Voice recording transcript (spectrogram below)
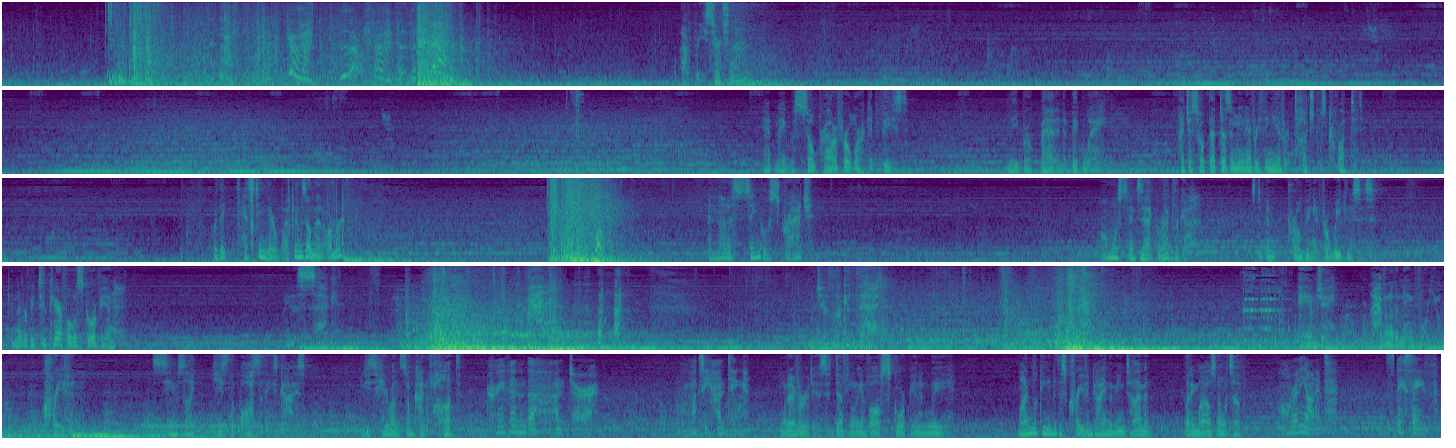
May was so proud of her work at Feast. Li broke bad in a big way. I just hope that doesn't mean everything he ever touched was corrupted. Were they testing their weapons on that armor? Whoa! And not a single scratch? Almost an exact replica. Must have been probing it for weaknesses. Can never be too careful with Scorpion. Wait a sec. Some kind of hunt. Kraven the Hunter. What's he hunting? Whatever it is, it definitely involves Scorpion and Li. Mind looking into this Kraven guy in the meantime and letting Miles know what's up? Already on it. Stay safe.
